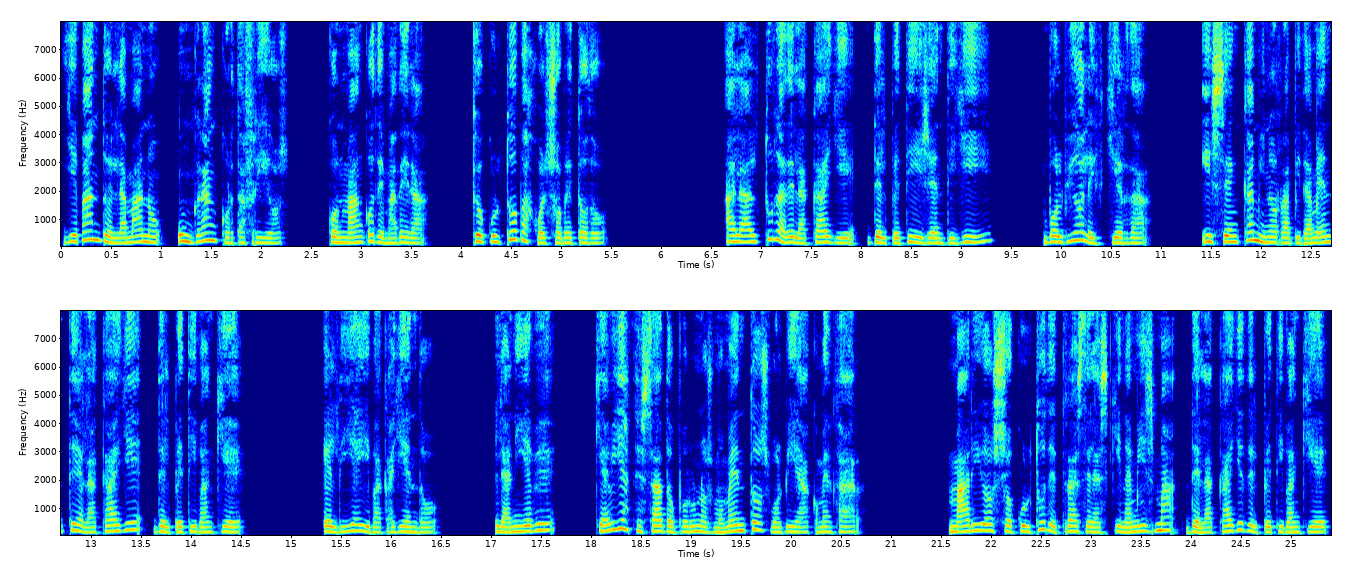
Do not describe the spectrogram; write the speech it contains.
llevando en la mano un gran cortafrios con mango de madera que ocultó bajo el sobretodo. A la altura de la calle del petit gentilly volvió á la izquierda y se encaminó rápidamente á la calle del petit banquier. El dia iba cayendo. La nieve que habia cesado por unos momentos volvia á comenzar. Mario se ocultó detrás de la esquina misma de la calle del petit banquier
